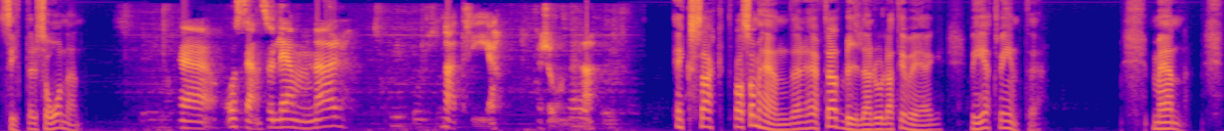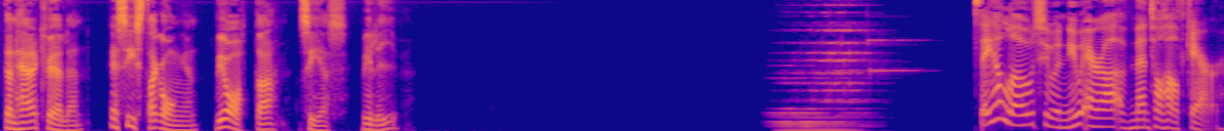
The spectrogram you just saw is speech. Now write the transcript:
sitter sonen. Eh, och sen så lämnar de här tre personerna. Exakt vad som händer efter att bilen rullat iväg vet vi inte. Men den här kvällen är sista gången Beata ses vid liv. Say hello to a new era of mental health care.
